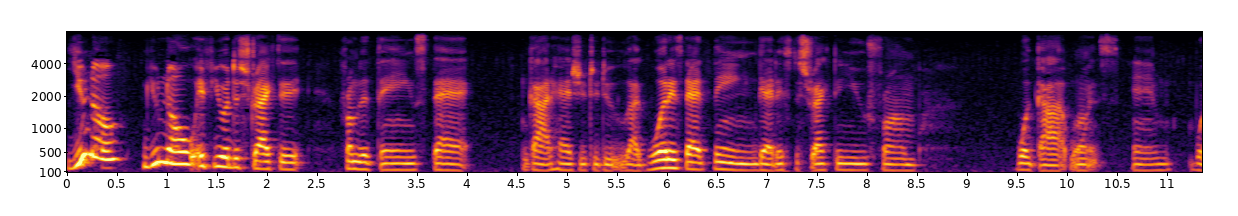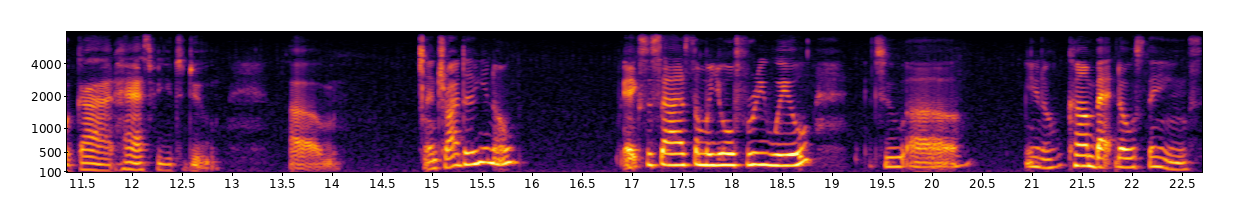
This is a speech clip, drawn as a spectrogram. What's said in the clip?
you know you know if you're distracted from the things that God has you to do. Like what is that thing that is distracting you from what God wants and what God has for you to do um, and try to you know exercise some of your free will to uh, you know, combat those things.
